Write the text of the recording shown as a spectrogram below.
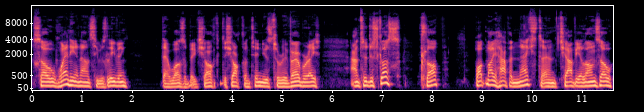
So when he announced he was leaving, there was a big shock. The shock continues to reverberate. And to discuss Klopp, what might happen next, and Xabi Alonso,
